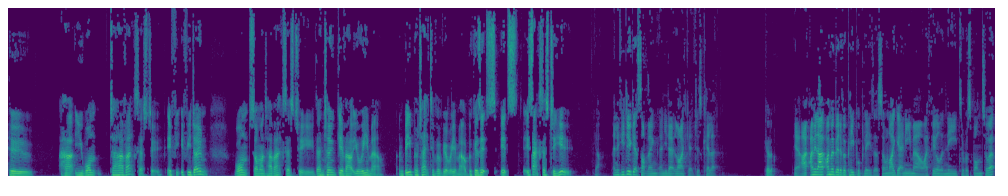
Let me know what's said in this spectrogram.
who ha- you want to have access to. If you- if you don't want someone to have access to you, then don't give out your email and be protective of your email because it's it's it's access to you. Yeah. And if you do get something and you don't like it, just kill it. Kill it. Yeah, I, I mean, I, I'm a bit of a people pleaser, so when I get an email, I feel the need to respond to it.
